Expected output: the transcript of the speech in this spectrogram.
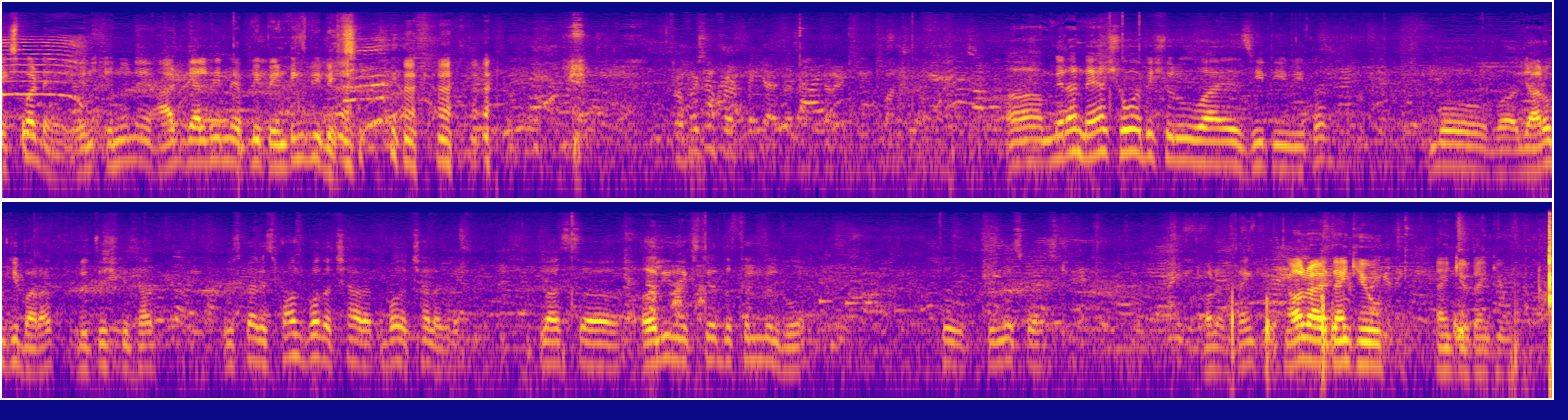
एक्सपर्ट है इन, इन्होंने आर्ट गैलरी में अपनी पेंटिंग्स भी बेची मेरा नया शो अभी शुरू हुआ है जी वी पर वो यारों की बारात रितेश के साथ उसका रिस्पांस बहुत अच्छा आ रहा था बहुत अच्छा लग रहा है plus early next year the film will roll तो fingers crossed alright thank you alright thank you thank you thank you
